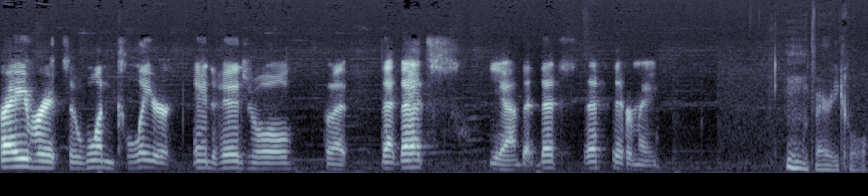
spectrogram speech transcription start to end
favorite to one clear individual, but that that's yeah, that that's that's it for me. Mm, Very cool.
